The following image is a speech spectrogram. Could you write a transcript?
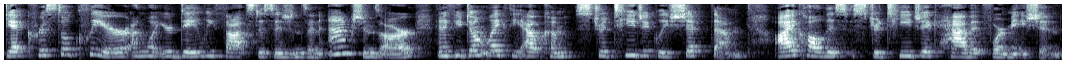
Get crystal clear on what your daily thoughts, decisions, and actions are. And if you don't like the outcome, strategically shift them. I call this strategic habit formation.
